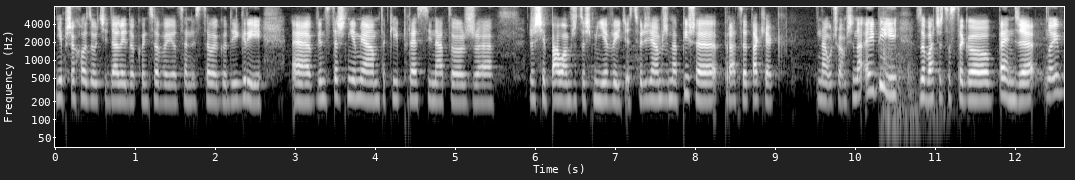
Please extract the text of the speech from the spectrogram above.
nie przechodzą ci dalej do końcowej oceny z całego degree. Więc też nie miałam takiej presji na to, że, że się bałam, że coś mi nie wyjdzie. Stwierdziłam, że napiszę pracę tak, jak nauczyłam się na AB, zobaczę, co z tego będzie. No i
